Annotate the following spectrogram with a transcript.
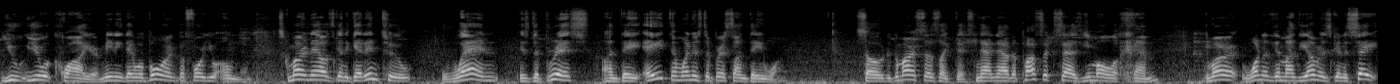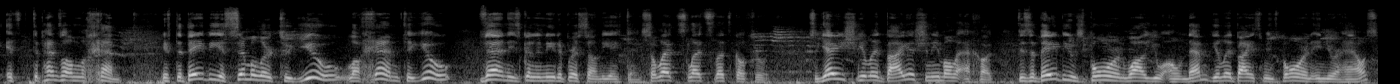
you you acquire, meaning they were born before you own them. So Gemara now is going to get into when is the bris on day eight and when is the bris on day one. So the Gemara says like this. Now, now the pasuk says yimal lachem. Gemara, one of the Madiyam is going to say it depends on lachem. If the baby is similar to you, lachem to you, then he's going to need a bris on the eighth day. So let's let's let's go through it. So yesh yilid bayis shenimal echad. There's a baby who's born while you own them. Yilid bayis means born in your house.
